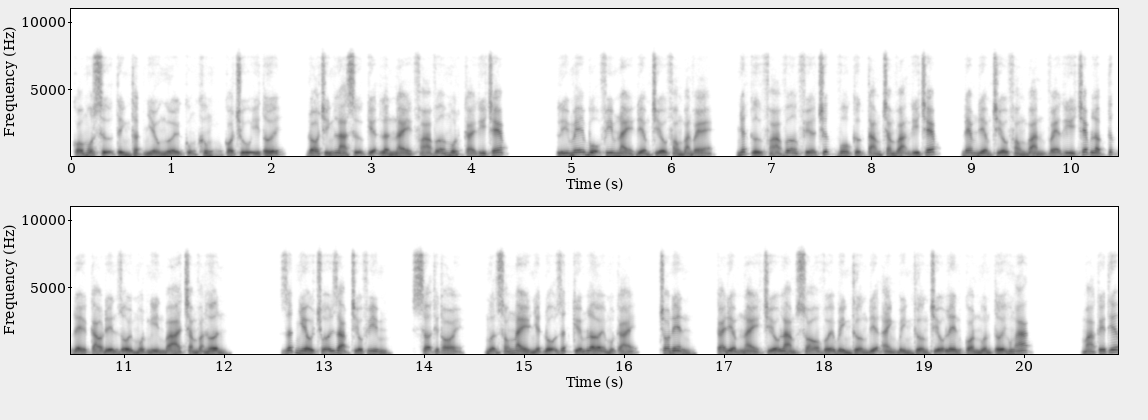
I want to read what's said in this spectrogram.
có một sự tỉnh thật nhiều người cũng không có chú ý tới, đó chính là sự kiện lần này phá vỡ một cái ghi chép. Lý mễ bộ phim này điểm chiếu phòng bán vé, nhất cử phá vỡ phía trước vô cực tám trăm vạn ghi chép, đem điểm chiếu phòng bán vé ghi chép lập tức để cao đến rồi một nghìn ba trăm vạn hơn. Rất nhiều chuỗi dạp chiếu phim, sợ thiệt thòi, mượn sóng này nhiệt độ rất kiếm lời một cái, cho nên cái điểm này chiếu làm so với bình thường điện ảnh bình thường chiếu lên còn muốn tới hung ác. Mà kế tiếp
